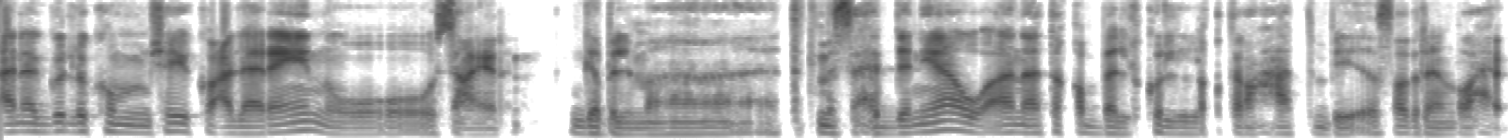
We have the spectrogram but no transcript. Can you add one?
أنا أقول لكم شيكوا على Rain و Siren. قبل ما تتمسح الدنيا وأنا أتقبل كل الاقتراحات بصدر رحب.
